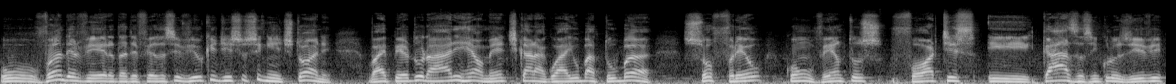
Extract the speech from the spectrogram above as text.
o Vander Vieira da Defesa Civil que disse o seguinte, Tony, vai perdurar e realmente Caraguá e Ubatuba sofreu com ventos fortes e casas, inclusive,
